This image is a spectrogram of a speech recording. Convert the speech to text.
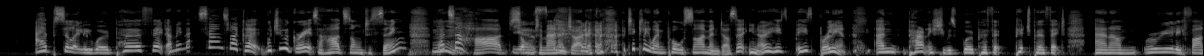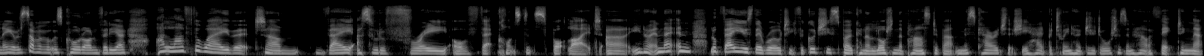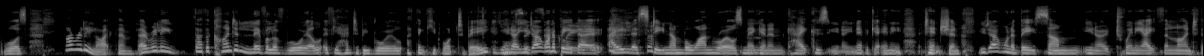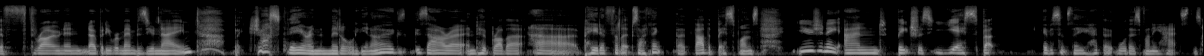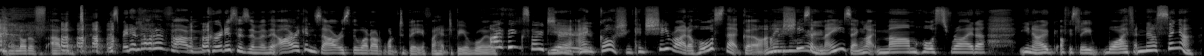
absolutely word perfect. I mean, that sounds like a, would you agree it's a hard song to sing? That's a hard song Yes. to manage, I reckon, particularly when Paul Simon does it. You know, he's, he's brilliant. And apparently she was word perfect, pitch perfect and, um, really funny. It was, some of it was caught on video. I love the way that, um, they are sort of free of that constant spotlight, uh, you know, and and look, they use their royalty for good. She's spoken a lot in the past about the miscarriage that she had between her two daughters and how affecting that was. I really like them. They're really, they're the kind of level of royal, if you had to be royal, I think you'd want to be. you know, you don't want to be the A-listy number one royals, Meghan and Kate, because, you know, you never get any attention. You don't want to be some, you know, 28th in line to the throne and nobody remembers your name. But just there in the middle, you know, Zara and her brother, uh, Peter Phillips, I think that they're the best ones. Eugenie and Beatrice, yes, but ever since they had the, wore those funny hats, there's been a lot of um, there's been a lot of um, criticism of it. I reckon Zara's the one I'd want to be if I had to be a royal. I think so too. yeah, and gosh, and can she ride a horse? That girl. I mean, I she's amazing. Like mom, horse rider, you know, obviously wife, and now singer.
